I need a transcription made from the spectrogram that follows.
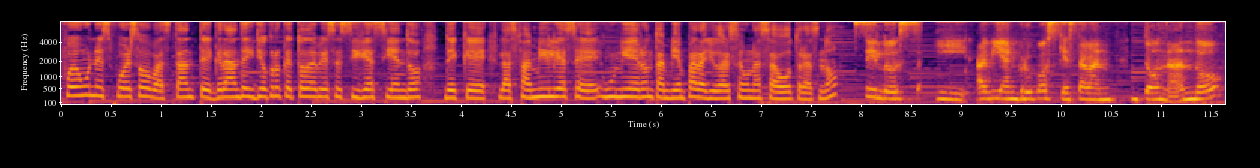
fue un esfuerzo bastante grande y yo creo que todavía se sigue haciendo de que las familias se unieron también para ayudarse unas a otras, ¿no? Sí, Luz, y habían grupos que estaban donando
